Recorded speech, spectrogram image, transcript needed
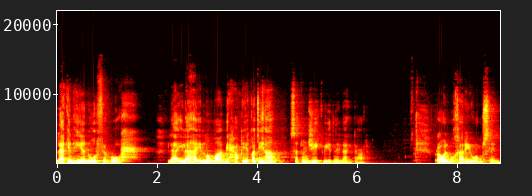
لكن هي نور في الروح. لا إله إلا الله بحقيقتها ستنجيك بإذن الله تعالى. روى البخاري ومسلم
